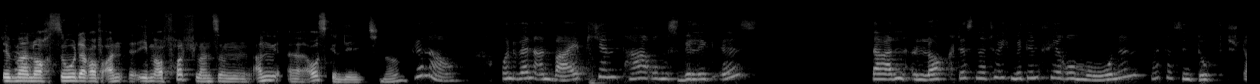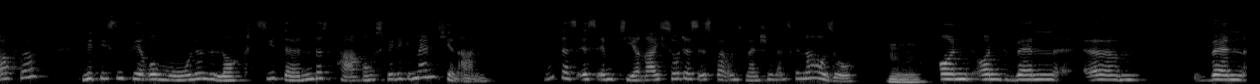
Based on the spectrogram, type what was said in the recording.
immer Klar. noch so darauf an, eben auf Fortpflanzung an, äh, ausgelegt. Ne? genau. Und wenn ein Weibchen paarungswillig ist, dann lockt es natürlich mit den Pheromonen, ja, das sind Duftstoffe, mit diesen Pheromonen lockt sie dann das paarungswillige Männchen an. Ja, Das ist im Tierreich so, das ist bei uns Menschen ganz genauso. Mhm. Und, und wenn, ähm, wenn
